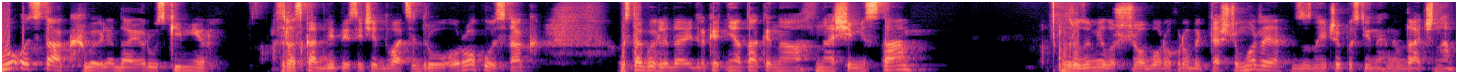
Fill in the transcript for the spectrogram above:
Ну, ось так виглядає руський мір зразка 2022 року. Ось так, ось так виглядають ракетні атаки на наші міста. Зрозуміло, що ворог робить те, що може, зазнаючи постійних невдач на,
